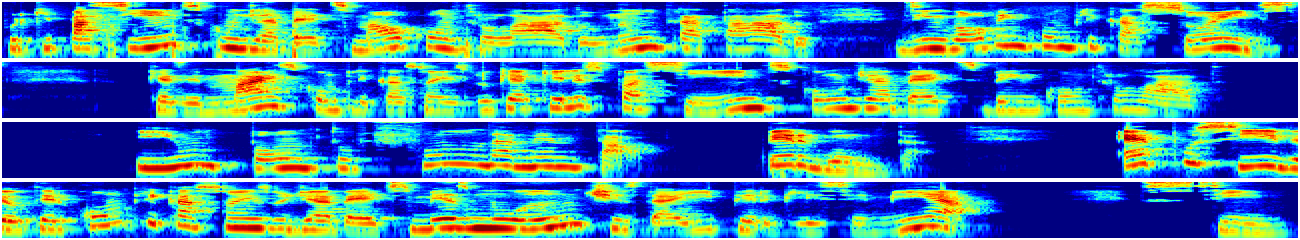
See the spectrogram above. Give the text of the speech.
Porque pacientes com diabetes mal controlado ou não tratado desenvolvem complicações, quer dizer, mais complicações do que aqueles pacientes com diabetes bem controlado. E um ponto fundamental. Pergunta: é possível ter complicações do diabetes mesmo antes da hiperglicemia? Sim.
